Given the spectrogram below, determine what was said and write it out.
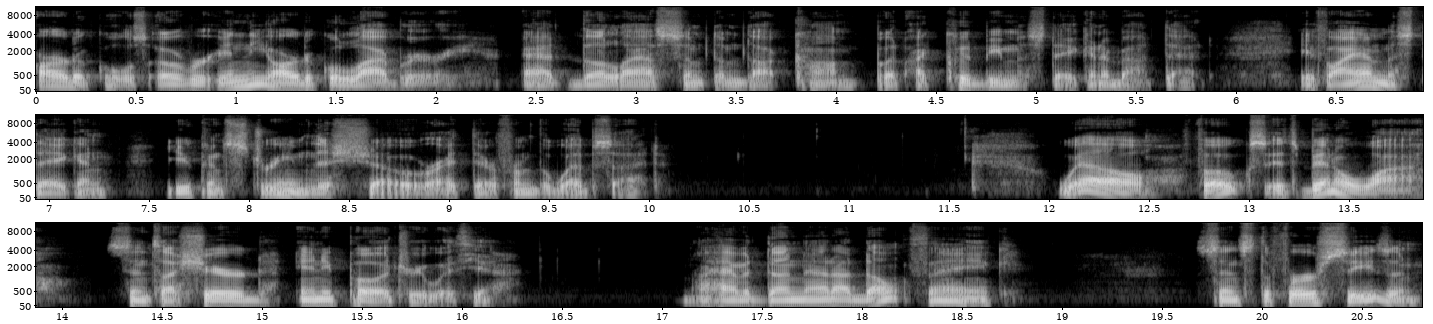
articles over in the article library at thelastsymptom.com, but I could be mistaken about that. If I am mistaken, you can stream this show right there from the website. Well, folks, it's been a while since I shared any poetry with you. I haven't done that, I don't think, since the first season.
